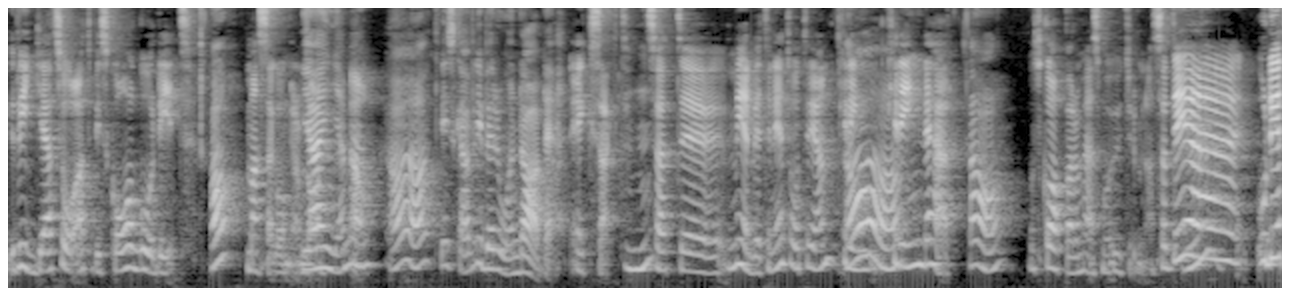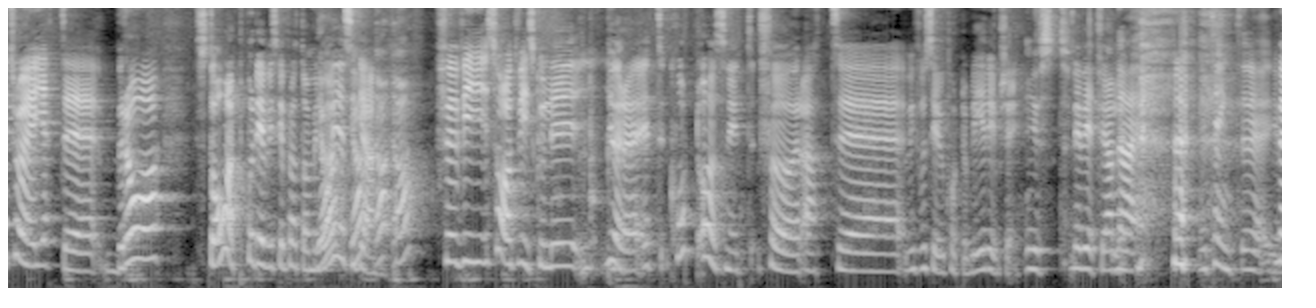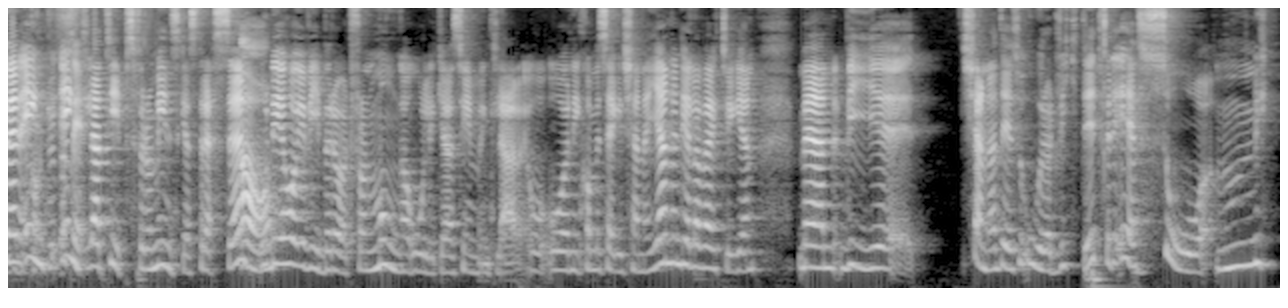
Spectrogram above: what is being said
riggat så att vi ska gå dit Ja, massa gånger om dagen. jajamän. Ja, ja, att vi ska bli beroende av det. Exakt. Så att eh, medvetenhet återigen kring, Ja. kring det här. Ja, Och skapa de här små utrymmena. Så det, Och det tror jag är jättebra start på det vi ska prata om idag ja, Jessica. ja, ja. För vi sa att vi skulle göra ett kort avsnitt för att, eh, vi får se hur kort det blir i och för sig. Just. Det vet vi aldrig. Nej, jag tänkte det. Men Vi enk, enkla tips för att minska stressen. Och det har ju vi berört från många olika synvinklar. Och, och ni kommer säkert känna igen en del av verktygen. Men vi eh, känner att det är så oerhört viktigt, för det är så mycket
